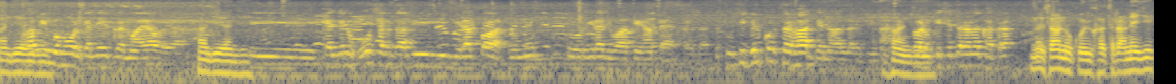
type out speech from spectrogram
ਹਾਂਜੀ ਕਾਫੀ ਹਾਂਜੀ ਮਾਹੌਲ ਕਹਿੰਦੇ ਗਰਮਾਇਆ ਹੋਇਆ। ਹਾਂਜੀ ਹਾਂਜੀ। ਤੇ ਕਹਿੰਦੇ ਨੇ ਹੋ ਸਕਦਾ ਵੀ ਜਿਹੜਾ ਭਾਰਤ ਨੂੰ ਮੂੰਹ ਤੋੜ ਜਿਹੜਾ ਜਵਾਬ ਦੇਣਾ ਪੈ ਸਕਦਾ। ਤੇ ਤੁਸੀਂ ਬਿਲਕੁਲ ਸਰਹੱਦ ਦੇ ਨਾਲ ਲੱਗਦੇ ਹੋ। ਹਾਂਜੀ। ਤੁਹਾਨੂੰ ਕਿਸੇ ਤਰ੍ਹਾਂ ਦਾ ਖਤਰਾ? ਨਹੀਂ ਸਾਨੂੰ ਕੋਈ ਖਤਰਾ ਨਹੀਂ ਜੀ।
